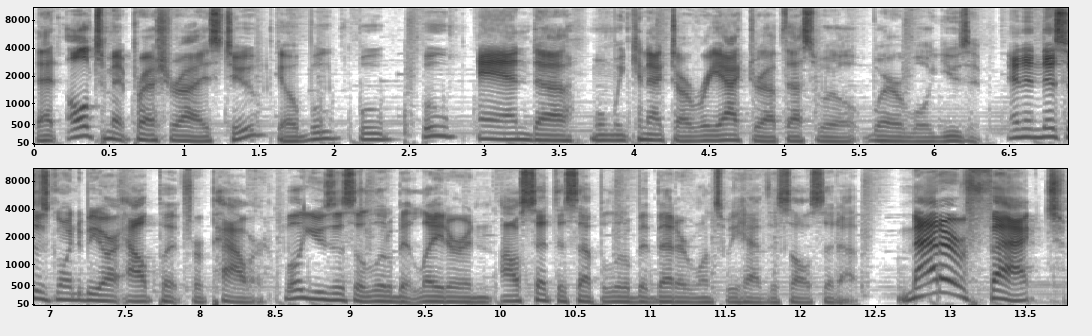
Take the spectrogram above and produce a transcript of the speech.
that ultimate pressurized tube. Go boop, boop, boop. And uh, when we connect our reactor up, that's where we'll use it. And then this is going to be our output for power. We'll use this a little bit later and I'll set this up a little bit better once we have this all set up. Matter of fact,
